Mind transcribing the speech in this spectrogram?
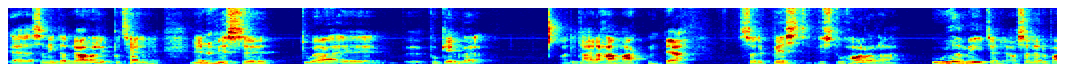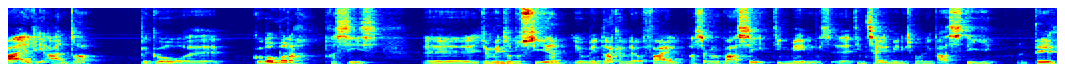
er sådan en, der nørder lidt på tallene, at Ja. hvis øh, du er øh, på genvalg, og det er dig, der har magten, ja. så er det bedst, hvis du holder dig ude af medierne, og så lader du bare alle de andre begå, øh, gå Bomber dig. præcis. Øh, jo mindre du siger, jo mindre kan du lave fejl, og så kan du bare se din, menings, øh, din tal i meningsmåling bare stige. Det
